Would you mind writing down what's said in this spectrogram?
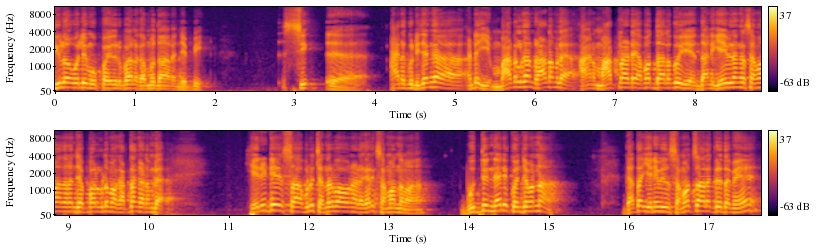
కిలో ఉల్లి ముప్పై ఐదు రూపాయలకు అమ్ముతున్నారని చెప్పి. సి ఆయనకు నిజంగా అంటే ఈ మాటలు కానీ రావడంలే. ఆయన మాట్లాడే అబద్ధాలకు దానికి ఏ విధంగా సమాధానం చెప్పాలో కూడా మాకు అర్థం కావడంలే. హెరిటేజ్ షాపులు చంద్రబాబు నాయుడు గారికి సంబంధమా? బుద్ధి ఉందా నీకు కొంచెమన్నా. గత ఎనిమిది సంవత్సరాల క్రితమే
